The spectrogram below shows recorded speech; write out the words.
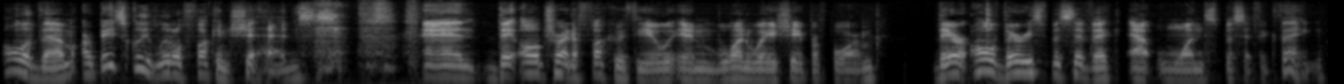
all of them are basically little fucking shitheads, and they all try to fuck with you in one way, shape, or form. They're all very specific at one specific thing.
